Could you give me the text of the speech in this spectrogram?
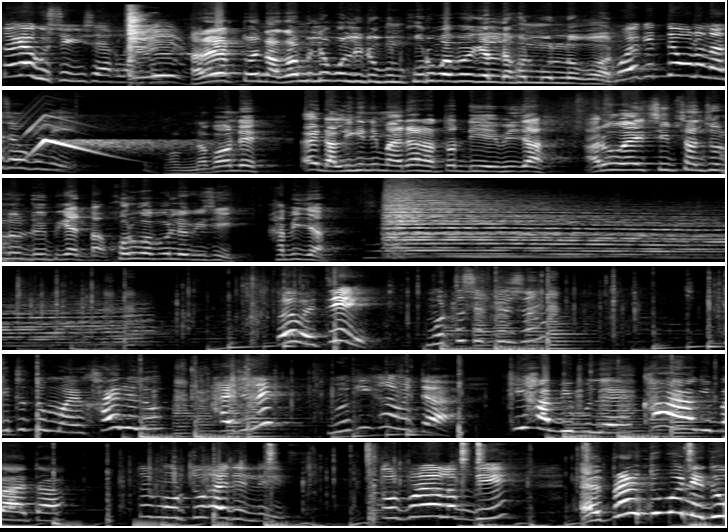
কিয় গুচি গৈছে একলা আৰে তই নাযাওঁ বুলি ক'লি দেখোন সৰু বাবুৱে গেল দেখোন মোৰ লগত। মই কেতিয়া ক'লো নাযাওঁ বুলি? গম নাপাওঁ দে। এই দালিখিনি মাইৰাৰ হাতত দি আহিবি যা। আৰু এই চিপছ আনিছিলোঁ দুই পেকেট সৰু বাবুই লৈ গৈছি। খাবি যা। ঐ ভাইটি দিছোন সেইটোতো মই খাই দিলো। খাই দিলি? মই কি খাম এতিয়া? কি খাবি বোলে? খা কিবা এটা। তই মোৰটো খাই দিলি। তোৰ পৰা অলপ দি। এলপ্ৰাইনটো মই নিদো।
